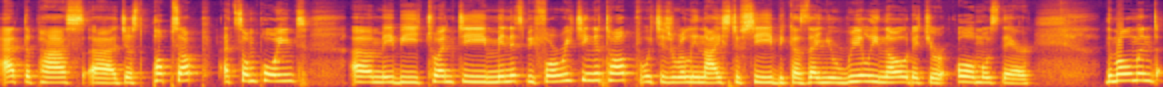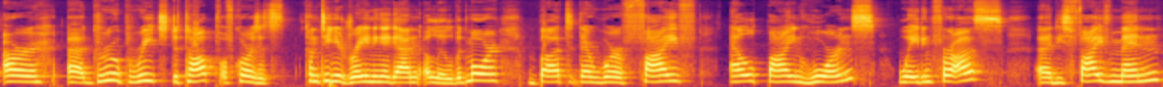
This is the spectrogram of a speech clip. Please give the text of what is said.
at the pass uh, just pops up at some point. Uh, maybe 20 minutes before reaching the top, which is really nice to see because then you really know that you're almost there. The moment our uh, group reached the top, of course, it's continued raining again a little bit more, but there were five alpine horns waiting for us. Uh, these five men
